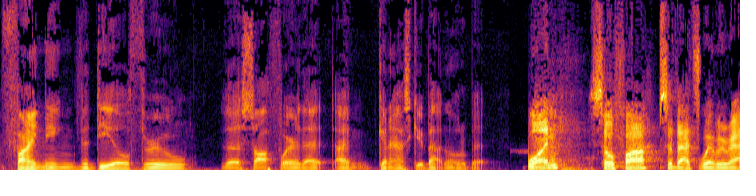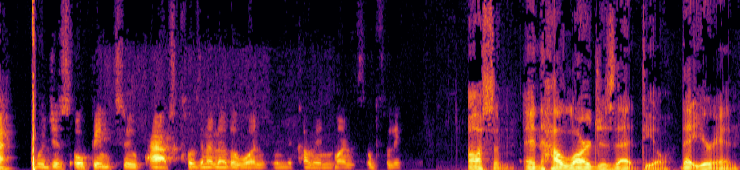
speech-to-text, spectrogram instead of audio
finding the deal through the software that I'm going to ask you about in a little bit? One so far. So, that's where we're at. We're just open to perhaps closing another one in the coming months, hopefully. Awesome. And how large is that deal that you're in?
